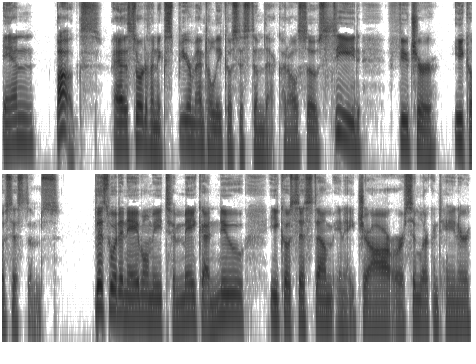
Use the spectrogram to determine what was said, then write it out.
and bugs as sort of an experimental ecosystem that could also seed future ecosystems. This would enable me to make a new ecosystem in a jar or a similar container,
